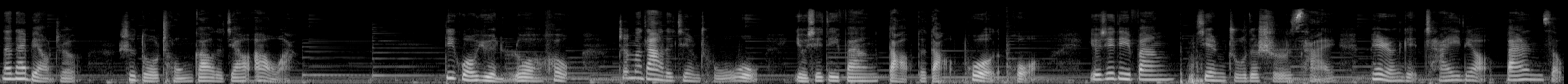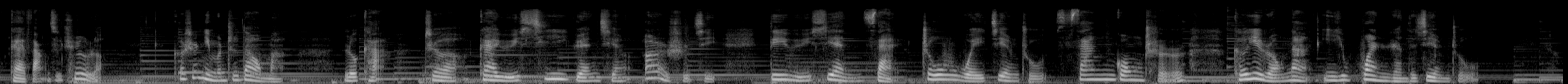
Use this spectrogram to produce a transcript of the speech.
那代表着是多崇高的骄傲啊！帝国陨落后。这么大的建筑物，有些地方倒的倒，破的破，有些地方建筑的石材被人给拆掉，搬走盖房子去了。可是你们知道吗，卢卡，这盖于西元前二世纪，低于现在周围建筑三公尺，可以容纳一万人的建筑。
